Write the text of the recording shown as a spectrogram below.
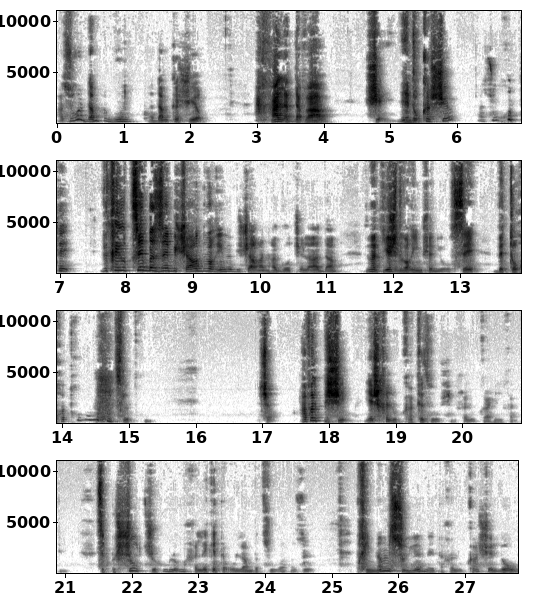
אז הוא אדם הגון, אדם כשר. אכל הדבר שאיננו כשר, אז הוא חוטא. וכיוצא בזה בשאר דברים ובשאר הנהגות של האדם. זאת אומרת, יש דברים שאני עושה בתוך התחום ומחוץ לתחום. עכשיו, אבל יש חלוקה כזו שהיא חלוקה הלכתית, זה פשוט שהוא לא מחלק את העולם בצורה הזו. מבחינה מסוימת החלוקה שלו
